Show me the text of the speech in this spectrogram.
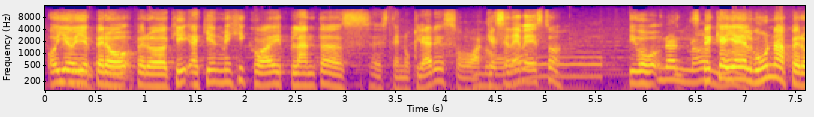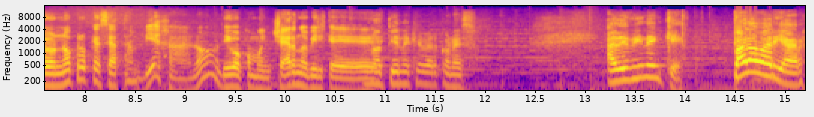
Oye, oye, pero, pero aquí, aquí en México hay plantas este, nucleares o a qué se debe esto? Digo, No, no, sé que no. hay alguna, pero no creo que sea tan vieja, ¿no? Digo, como en Chernobyl que... No tiene que ver con eso. Adivinen qué. Para variar,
